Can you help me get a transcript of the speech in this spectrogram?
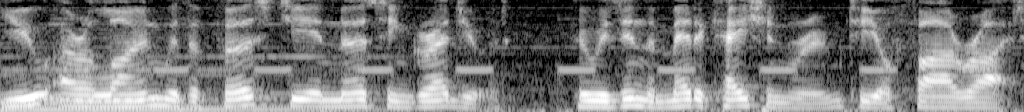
You are alone with a first year nursing graduate who is in the medication room to your far right.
